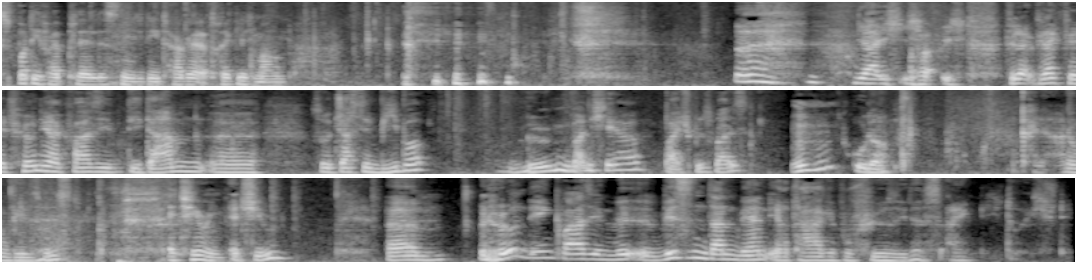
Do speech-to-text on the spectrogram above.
Spotify-Playlisten, die die Tage erträglich machen. Ja, ich, ich, ich vielleicht, vielleicht, vielleicht hören ja quasi die Damen äh, so Justin Bieber. Mögen manche ja, beispielsweise. Mhm. Oder keine Ahnung, wen sonst. Ed Sheeran. Ed Sheeran. Ähm, und hören den quasi und wi- wissen dann während ihrer Tage, wofür sie das eigentlich durchstehen.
